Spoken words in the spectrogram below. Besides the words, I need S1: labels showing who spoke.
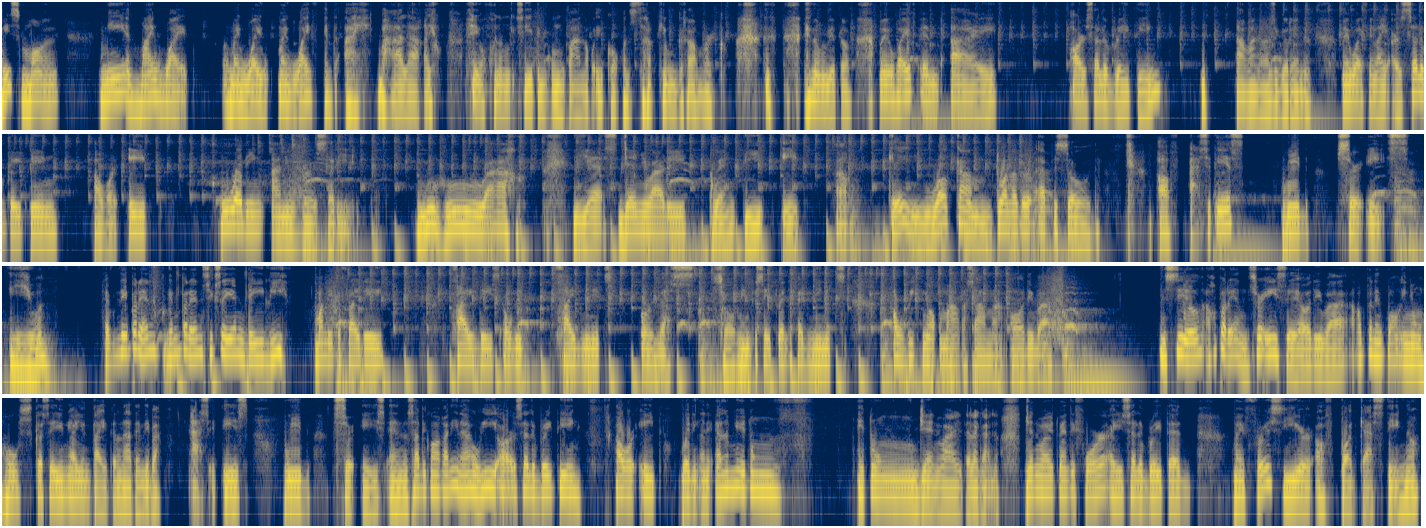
S1: this month, me and my wife, or my wife, my wife and I, bahala kayo. Ayoko nang isipin kung paano ko i-construct yung grammar ko. Anong dito? My wife and I are celebrating Tama naman siguro yun. My wife and I are celebrating our 8th wedding anniversary. Woohoo! Wow! Yes, January 28. Okay, welcome to another episode of As It Is with Sir Ace. Yun. Everyday pa rin, ganun pa rin, 6 a.m. daily, Monday to Friday, 5 days a week, 5 minutes or less. So, mean to say 25 minutes a week nyo ako makakasama. O, di ba? And still, ako pa rin, Sir Ace eh. O, di ba? Ako pa rin po ang inyong host kasi yun nga yung title natin, di ba? As it is with Sir Ace. And sabi ko nga kanina, we are celebrating our 8th wedding. Ano, alam niyo itong itong January talaga. No? January 24, I celebrated my first year of podcasting. No?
